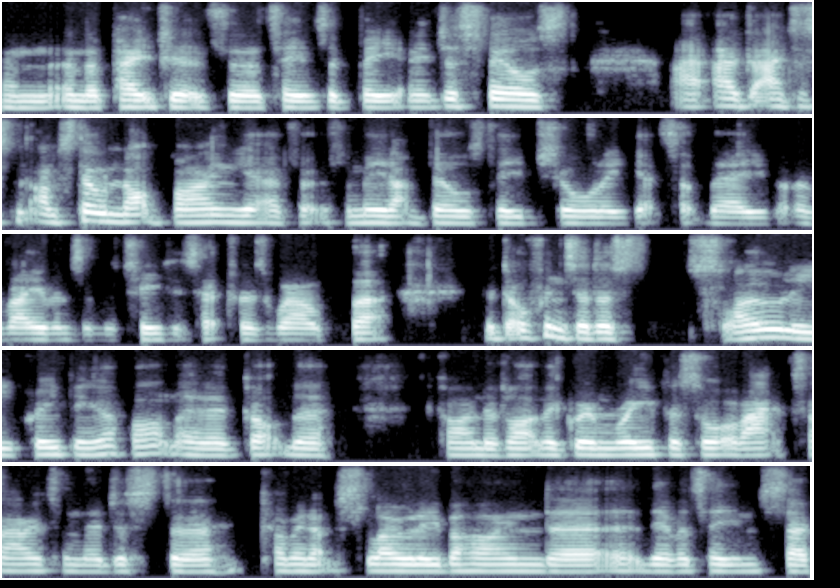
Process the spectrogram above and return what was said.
and and the Patriots are the team to beat, and it just feels. I, I, I just I'm still not buying it. For, for me, that Bills team surely gets up there. You've got the Ravens and the Chiefs, etc. as well. But the Dolphins are just slowly creeping up, aren't they? They've got the kind of like the Grim Reaper sort of acts out, and they're just uh, coming up slowly behind uh, the other teams. So,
